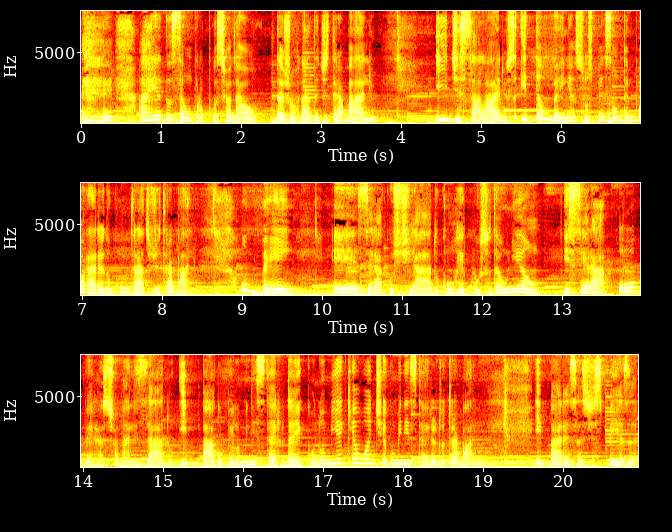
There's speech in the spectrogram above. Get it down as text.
a redução proporcional da jornada de trabalho e de salários e também a suspensão temporária do contrato de trabalho. O bem é, será custeado com recurso da União e será operacionalizado e pago pelo Ministério da Economia, que é o antigo Ministério do Trabalho. E para essas despesas,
